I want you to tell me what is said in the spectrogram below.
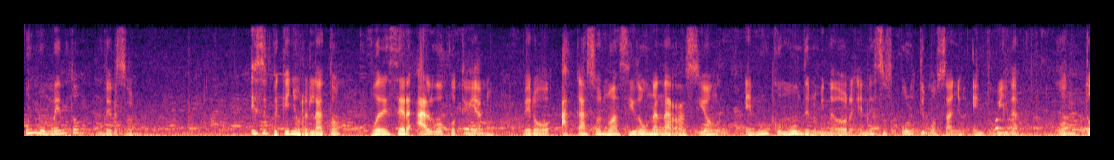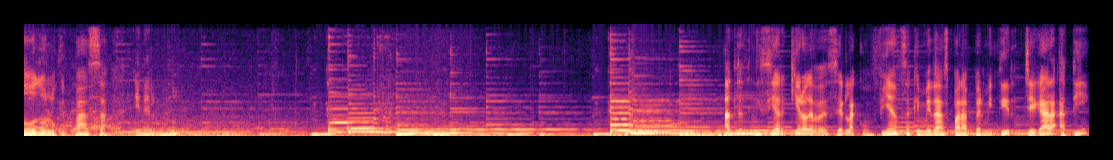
un momento del sol. Ese pequeño relato puede ser algo cotidiano, pero ¿acaso no ha sido una narración en un común denominador en estos últimos años en tu vida con todo lo que pasa en el mundo? Antes de iniciar quiero agradecer la confianza que me das para permitir llegar a ti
